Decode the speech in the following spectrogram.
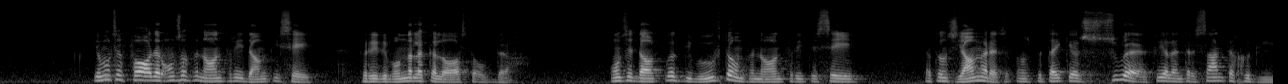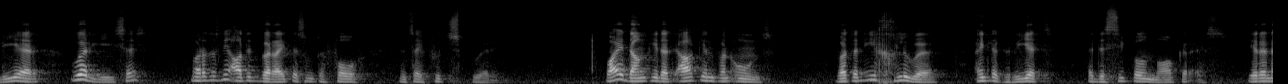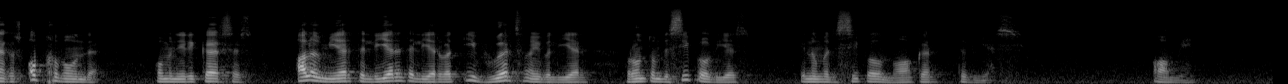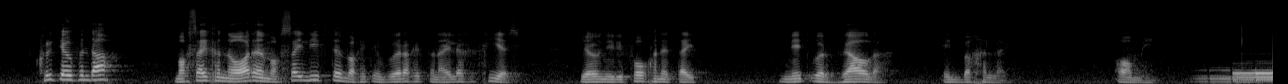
Hemelse Vader, ons wil vanaand vir U dankie sê vir hierdie wonderlike laaste opdrag. Ons het dalk ook die behoefte om vanaand vir U te sê dat ons jammer is dat ons baie keer so veel interessante goed leer oor Jesus, maar dat ons nie altyd bereid is om te volg in sy voetspore nie. Baie dankie dat elkeen van ons wat in U glo eintlik reeds 'n disipelmaker is. Here, ek is opgewonde om in hierdie kursus al hoe meer te leer en te leer wat U woord van my wil leer rondom disipel wees en om 'n disipelmaker te wees. Amen. Groet jou vandag. Mag sy genade en mag sy liefde, mag die teenwoordigheid van Heilige Gees jou in hierdie volgende tyd net oorweldig en begelei. Amen.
